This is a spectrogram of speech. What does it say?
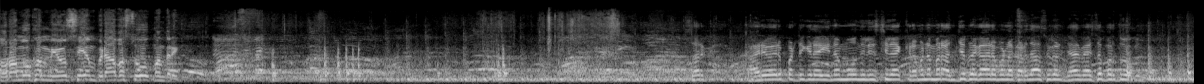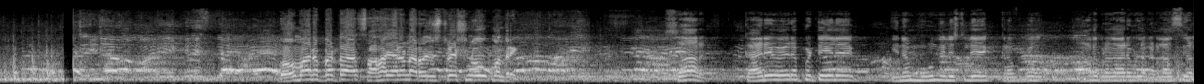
തുറമുഖം മ്യൂസിയം പുരാവസ്തു വകുപ്പ് മന്ത്രി. സർ കാര്യവിവര പട്ടികയിലെ ഇനം മൂന്ന് ലിസ്റ്റിലെ ക്രമ നമ്പർ അഞ്ച് പ്രകാരമുള്ള കടലാസുകൾ ഞാൻ മേശപ്പുറത്ത് വെക്കുന്നു ബഹുമാനപ്പെട്ട സഹകരണ രജിസ്ട്രേഷൻ വകുപ്പ് മന്ത്രി. സാർ കാര്യവിവര പട്ടികയിലെ ഇനം മൂന്ന് ലിസ്റ്റിലെ ക്രമ ആറ് പ്രകാരമുള്ള കടലാസുകൾ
